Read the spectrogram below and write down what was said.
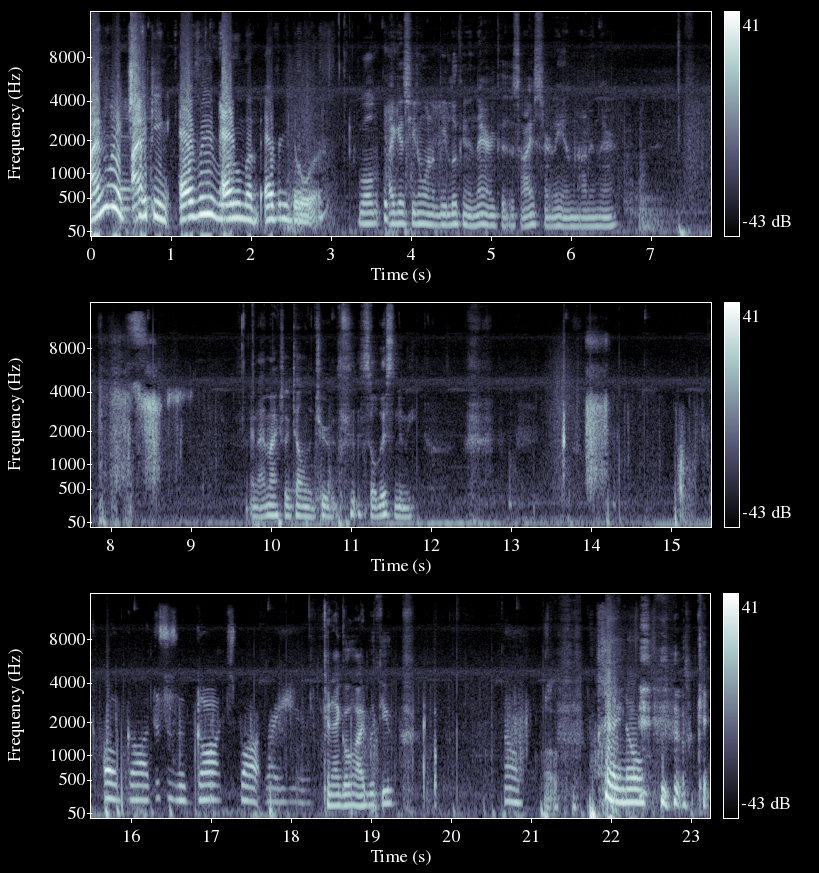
I'm like checking every room of every door. Well, I guess you don't want to be looking in there because I certainly am not in there. And I'm actually telling the truth, so listen to me. Oh God, this is a god spot right here. Can I go hide with you? No. Oh. I know. okay.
